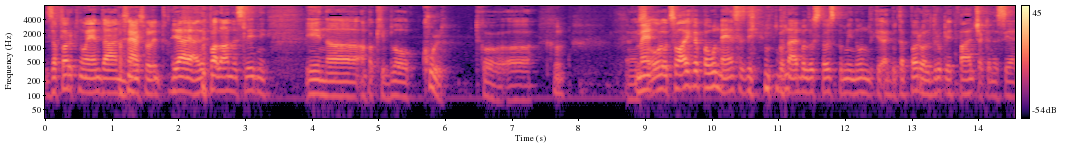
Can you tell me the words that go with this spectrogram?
zafrknil en dan. Pa 70 let. Ja, ja, da je pa on naslednji. In, uh, ampak je bilo kul. Cool. Cool. Uh, Me- Me... Od svojih pa un meni se zdi, bo najbolj ostal spomin, ki je bil ta prvi ali drugi let panča, ki nas je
